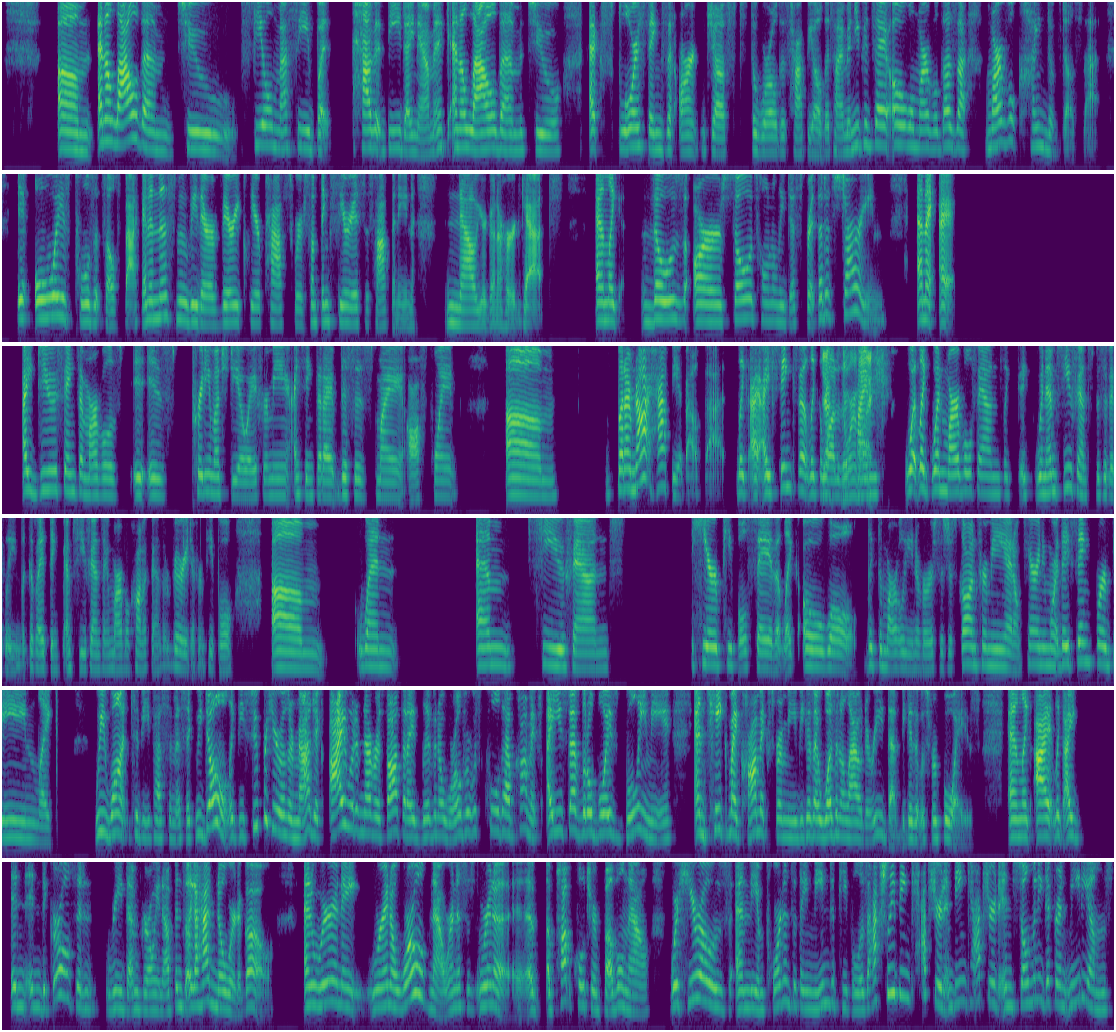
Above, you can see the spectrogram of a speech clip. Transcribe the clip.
Um, and allow them to feel messy but have it be dynamic and allow them to explore things that aren't just the world is happy all the time. And you can say, oh, well, Marvel does that. Marvel kind of does that. It always pulls itself back. And in this movie, there are very clear paths where something serious is happening. Now you're going to herd cats. And like those are so tonally disparate that it's jarring. And I, I I do think that Marvel is is pretty much DOA for me. I think that I this is my off point. Um but I'm not happy about that. Like I, I think that like a yeah, lot of the times what like when Marvel fans like, like when MCU fans specifically because I think MCU fans and Marvel comic fans are very different people. Um when MCU fans hear people say that like oh well like the Marvel universe is just gone for me I don't care anymore they think we're being like we want to be pessimistic. We don't. Like these superheroes are magic. I would have never thought that I'd live in a world where it was cool to have comics. I used to have little boys bully me and take my comics from me because I wasn't allowed to read them because it was for boys. And like I like I and and the girls didn't read them growing up and so like I had nowhere to go and we're in a we're in a world now we're in a we're in a, a, a pop culture bubble now where heroes and the importance that they mean to people is actually being captured and being captured in so many different mediums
